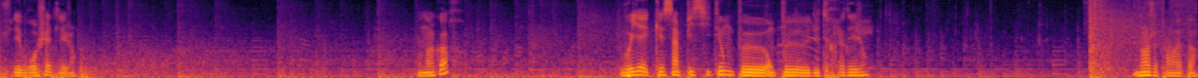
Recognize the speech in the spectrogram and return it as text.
Je suis des brochettes les gens. Il y en a encore? Vous voyez avec quelle simplicité on peut, on peut détruire des gens? Non, je fermerai pas.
